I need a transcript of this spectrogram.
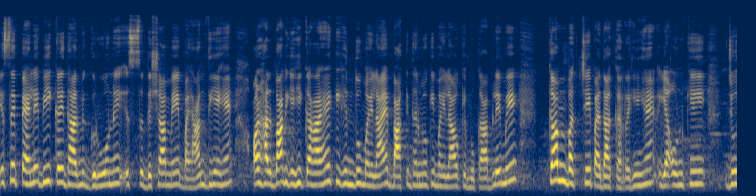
इससे पहले भी कई धार्मिक गुरुओं ने इस दिशा में बयान दिए हैं और हर बार यही कहा है कि हिंदू महिलाएँ बाकी धर्मों की महिलाओं के मुकाबले में कम बच्चे पैदा कर रही हैं या उनकी जो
